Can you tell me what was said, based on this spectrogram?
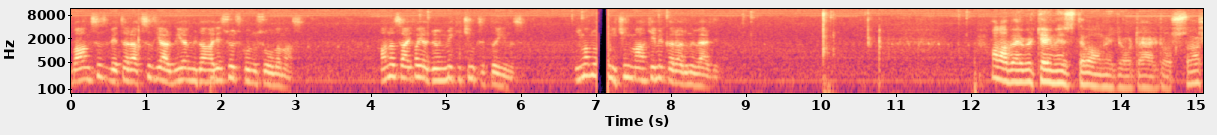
Bağımsız ve tarafsız yargıya müdahale söz konusu olamaz. Ana sayfaya dönmek için tıklayınız. İmamoğlu için mahkeme kararını verdi. Ana haber bültenimiz devam ediyor değerli dostlar.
